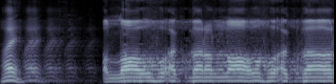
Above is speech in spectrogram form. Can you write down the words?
হয়? আল্লাহ আকবর আল্লাহ আকবর।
